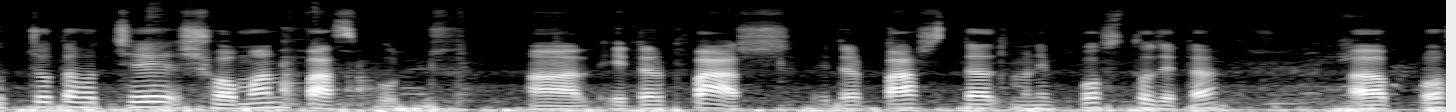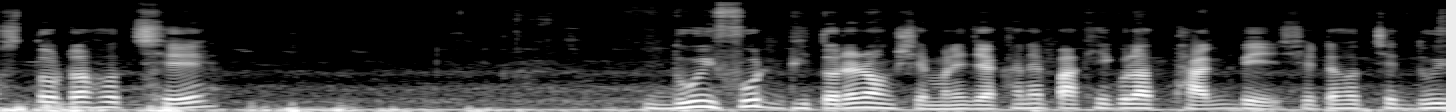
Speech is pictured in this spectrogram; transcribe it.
উচ্চতা হচ্ছে সমান পাঁচ ফুট। আর এটার পাশ, এটার পাশটা মানে প্রস্থ যেটা প্রস্থটা হচ্ছে দুই ফুট ভিতরের অংশে মানে যেখানে পাখিগুলো থাকবে, সেটা হচ্ছে দুই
